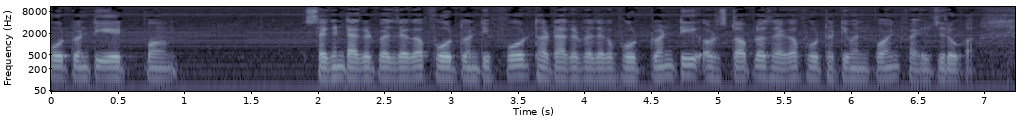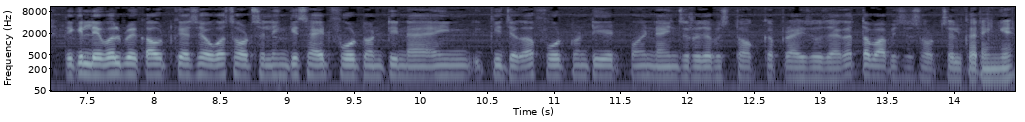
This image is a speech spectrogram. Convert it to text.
428 सेकंड टारगेट प्राइस रहेगा 424 थर्ड टारगेट प्राइस रहेगा 420 और स्टॉप लॉस रहेगा 431.50 का। देखिए लेवल ब्रेकआउट कैसे होगा? शॉर्ट सेलिंग की साइड 429 की जगह 428.90 जब स्टॉक का प्राइस हो जाएगा, तब आप इसे शॉर्ट सेल करेंगे।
